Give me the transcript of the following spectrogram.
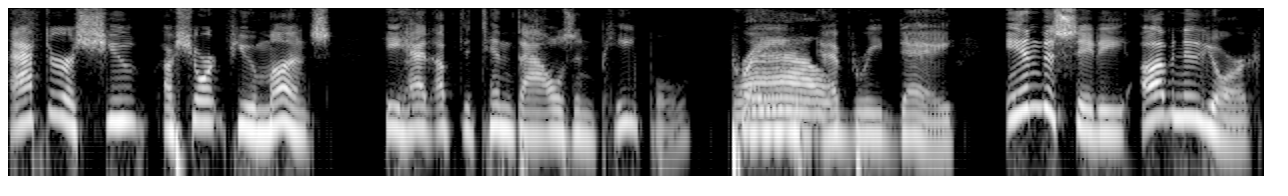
After a shoot, a short few months, he had up to 10,000 people praying wow. every day in the city of New York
